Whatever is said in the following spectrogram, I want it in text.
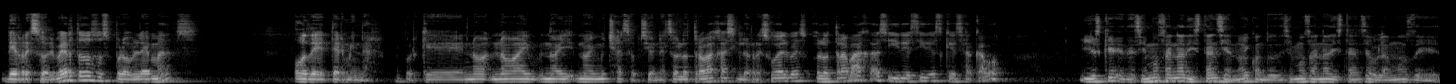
de resolver todos sus problemas o de terminar, porque no, no, hay, no, hay, no hay muchas opciones. O lo trabajas y lo resuelves, o lo trabajas y decides que se acabó. Y es que decimos sana distancia, ¿no? Y cuando decimos sana distancia hablamos de,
